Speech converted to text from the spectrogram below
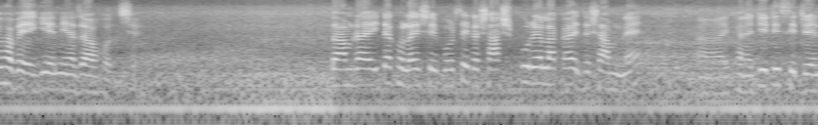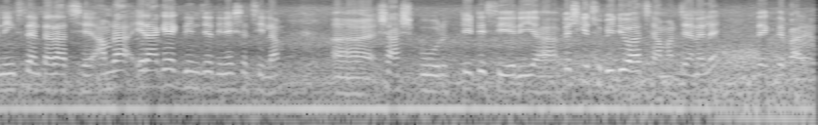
এভাবে এগিয়ে নিয়ে যাওয়া হচ্ছে। তো আমরা এটা খোলা এসে পড়ছি। এটা শাসপুর এলাকায় যে সামনে এখানে টিটিসি ট্রেনিং সেন্টার আছে। আমরা এর আগে একদিন যেদিন এসেছিলাম শাসপুর, টিটিসি এরিয়া, বেশ কিছু ভিডিও আছে আমার চ্যানেলে দেখতে পারেন।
